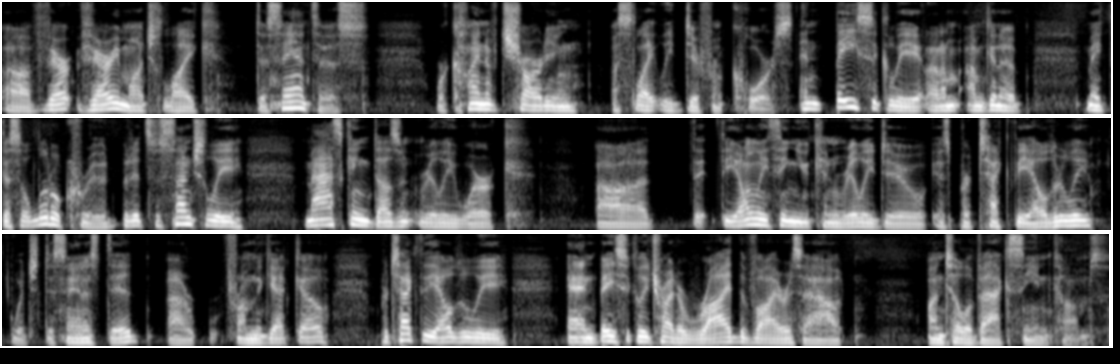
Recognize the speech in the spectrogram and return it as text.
uh, very, very much like DeSantis, were kind of charting a slightly different course. And basically, and I'm, I'm going to make this a little crude, but it's essentially masking doesn't really work. Uh, the, the only thing you can really do is protect the elderly, which DeSantis did uh, from the get go. Protect the elderly and basically try to ride the virus out until a vaccine comes.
